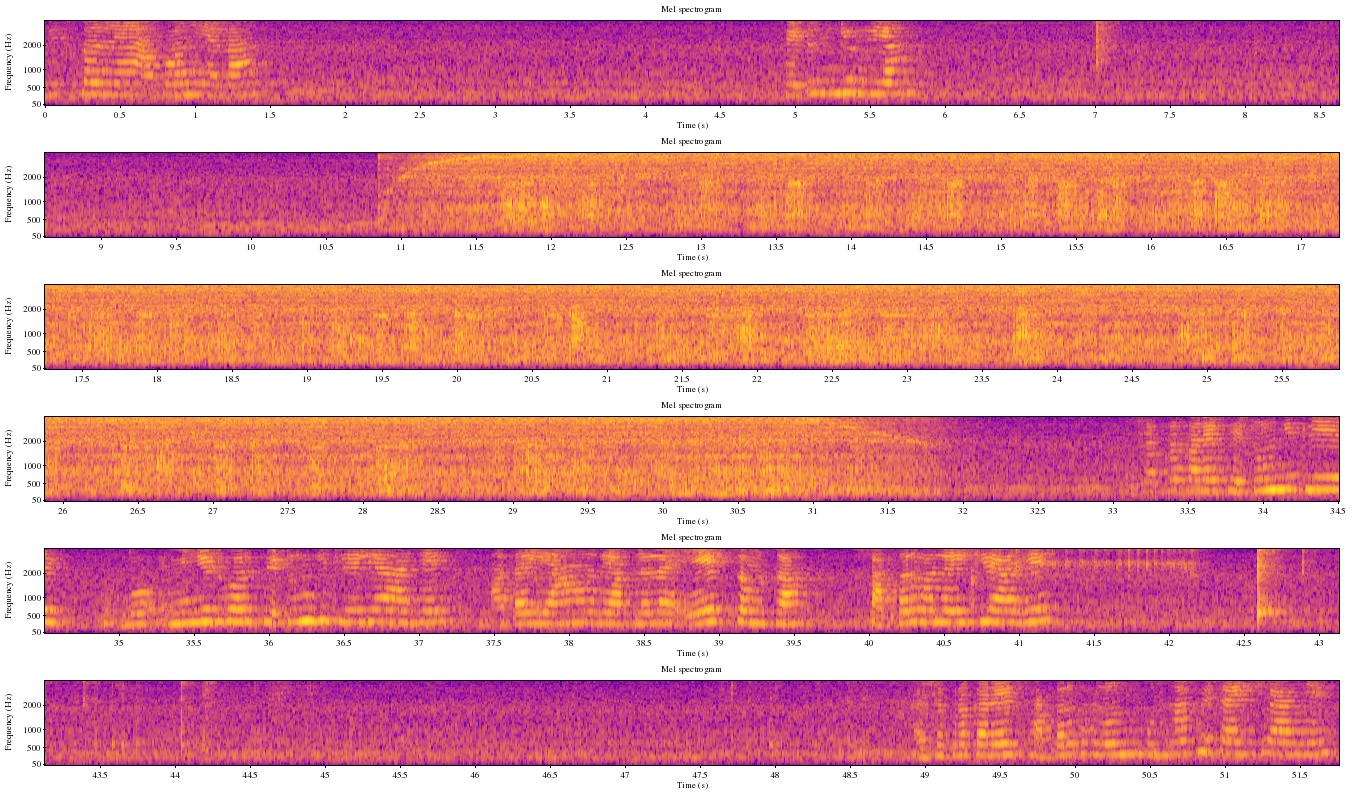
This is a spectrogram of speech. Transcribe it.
विस्करणे आपण याला फेटून घेऊया अशा प्रकारे फेटून घेतली दो मिनिटभर फेटून घेतलेली आहे आता यामध्ये आपल्याला एक चमचा साखर घालायची आहे. अशा प्रकारे साखर घालून पुन्हा फेटायची आहे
